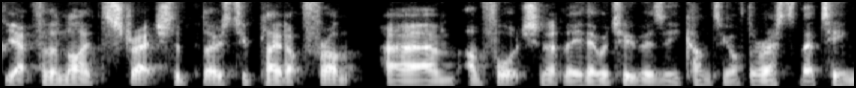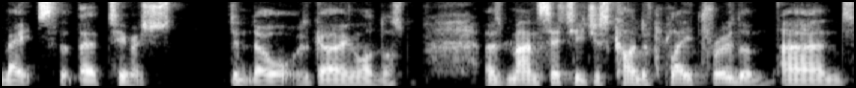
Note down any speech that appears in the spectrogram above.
yeah, for the ninth stretch, the, those two played up front. Um, unfortunately, they were too busy cunting off the rest of their teammates that their teammates just didn't know what was going on. As, as Man City just kind of played through them, and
